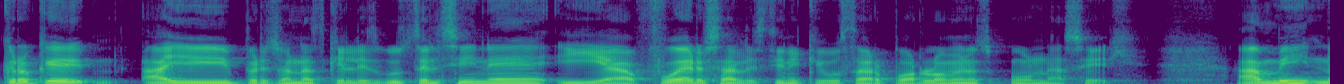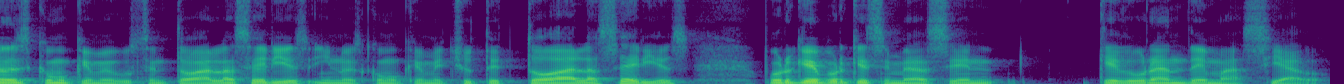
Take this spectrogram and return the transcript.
creo que hay personas que les gusta el cine y a fuerza les tiene que gustar por lo menos una serie. A mí no es como que me gusten todas las series y no es como que me chute todas las series. ¿Por qué? Porque se me hacen que duran demasiado.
